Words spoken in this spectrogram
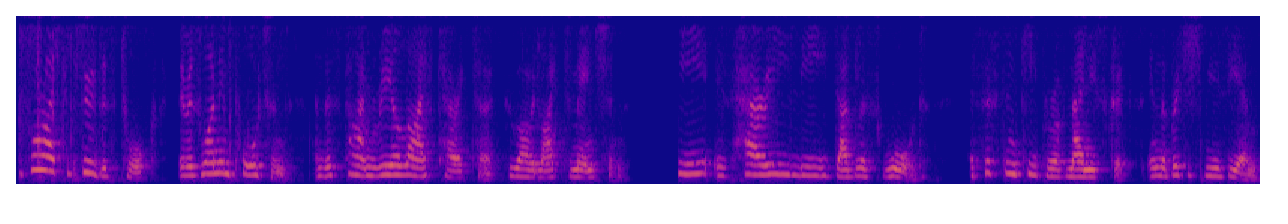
Before I conclude this talk, there is one important and this time real-life character who I would like to mention. He is Harry Leigh Douglas Ward, assistant keeper of manuscripts in the British Museum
